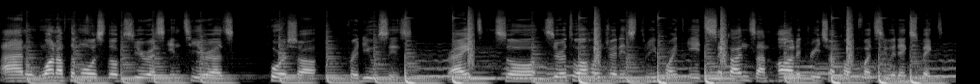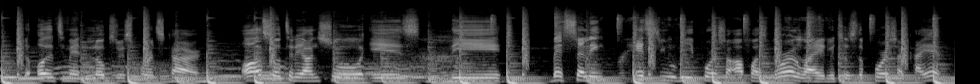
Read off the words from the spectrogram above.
and one of the most luxurious interiors Porsche produces, right? So 0 to 100 is 3.8 seconds and all the creature comforts you would expect. The ultimate luxury sports car. Also today on show is the best-selling SUV Porsche offers worldwide, which is the Porsche Cayenne.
